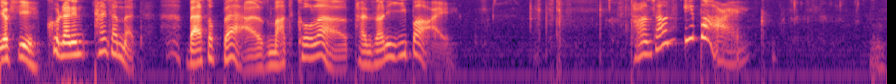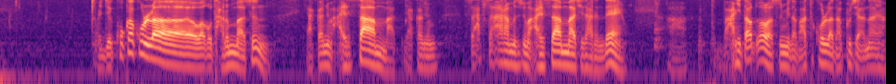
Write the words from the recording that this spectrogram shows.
역시 콜라는 탄산 맛. Best of best 마트 콜라 탄산이 이빨. 탄산 이빨. 이제 코카콜라하고 다른 맛은 약간 좀 알싸한 맛, 약간 좀 쌉쌀하면서 좀 알싸한 맛이 다른데 아, 많이 떨어졌습니다. 마트콜라 나쁘지 않아요.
